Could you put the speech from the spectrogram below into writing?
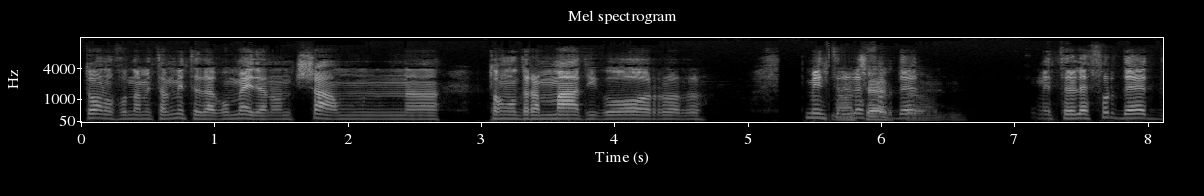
tono fondamentalmente da commedia, non c'ha un tono drammatico horror. Mentre No, Left 4 certo. Dead, mentre Left 4 Dead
